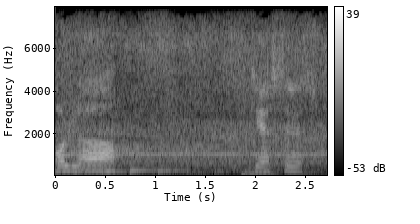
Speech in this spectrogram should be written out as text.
Hola, ¿qué haces?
